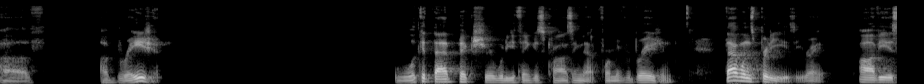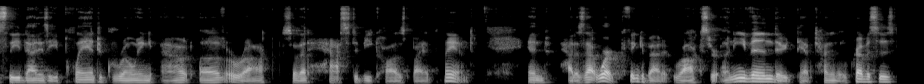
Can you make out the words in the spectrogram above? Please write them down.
of abrasion. Look at that picture. What do you think is causing that form of abrasion? That one's pretty easy, right? Obviously, that is a plant growing out of a rock, so that has to be caused by a plant. And how does that work? Think about it. Rocks are uneven, they have tiny little crevices.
